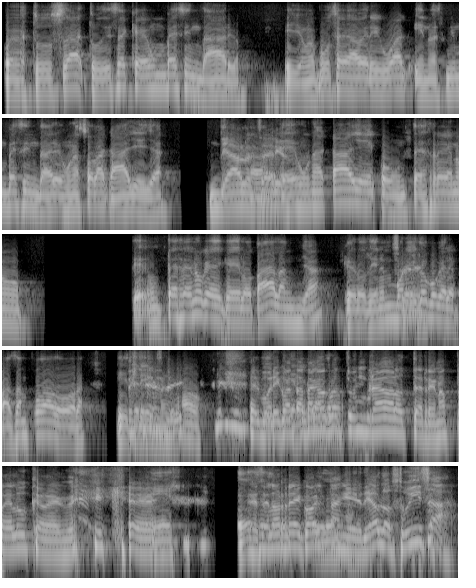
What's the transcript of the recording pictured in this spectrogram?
Pues tú, tú dices que es un vecindario. Y yo me puse a averiguar y no es ni un vecindario, es una sola calle ya. Diablo, en serio. Es una calle con un terreno, un terreno que, que lo talan ya, que lo tienen Sí. bonito porque le pasan podadora y trimmer, wow. El boricua está tan acostumbrado a los terrenos pelus que, ven, que, Es- que se los recortan y diablo, Suiza.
